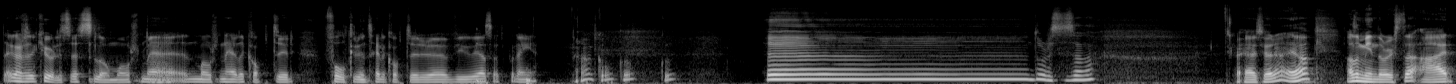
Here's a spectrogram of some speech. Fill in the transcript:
Det er kanskje det kuleste slow motion med motion helikopter, folk rundt helikopter-view jeg har sett på lenge. Ja, cool, cool, cool. Uh, dårligste scene? Skal jeg kjøre? Ja. Altså, min dårligste er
